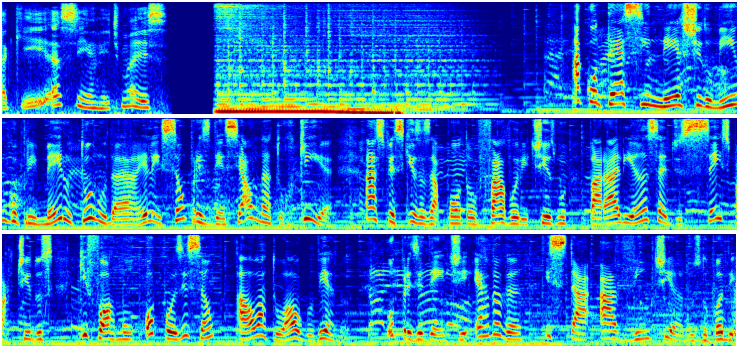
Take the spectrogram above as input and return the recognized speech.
Aqui é assim, o ritmo é esse. Acontece neste domingo o primeiro turno da eleição presidencial na Turquia. As pesquisas apontam favoritismo para a aliança de seis partidos que formam oposição ao atual governo. O presidente Erdogan está há 20 anos no poder.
